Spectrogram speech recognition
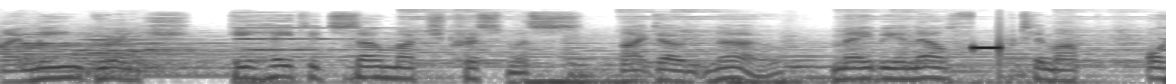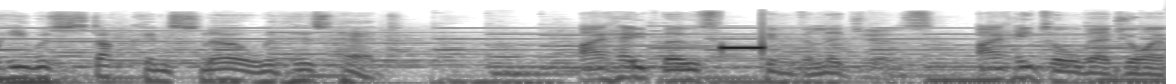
I mean Grinch, he hated so much Christmas, I don't know, maybe an elf f***ed him up, or he was stuck in snow with his head. I hate those fing villagers. I hate all their joy,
